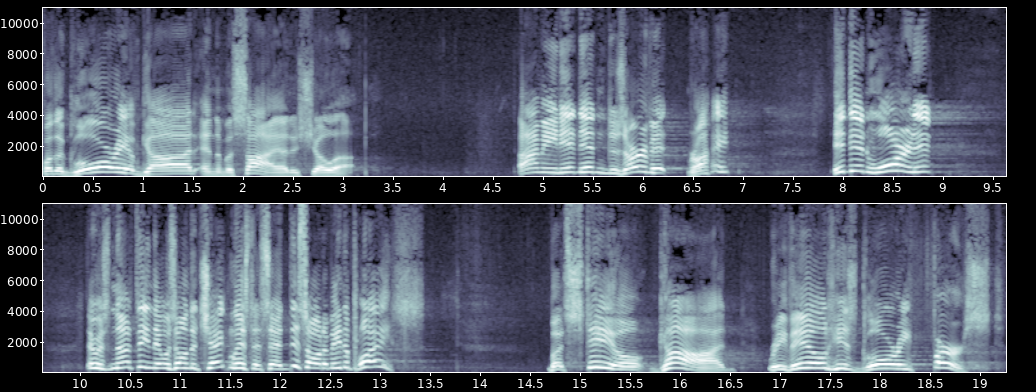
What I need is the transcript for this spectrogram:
for the glory of God and the Messiah to show up. I mean, it didn't deserve it, right? It didn't warrant it. There was nothing that was on the checklist that said this ought to be the place. But still, God revealed his glory first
